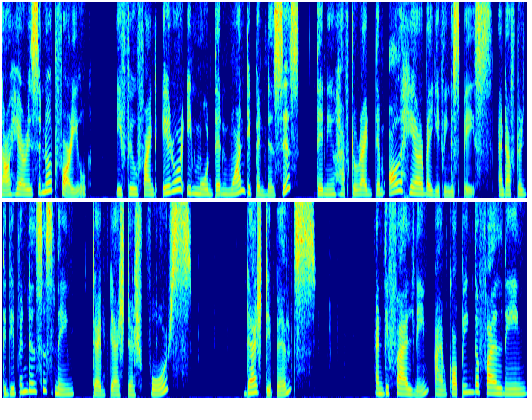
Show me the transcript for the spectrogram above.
Now here is a note for you. If you find error in more than one dependencies, then you have to write them all here by giving space. And after the dependencies name, type dash dash force dash depends and the file name. I am copying the file name.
